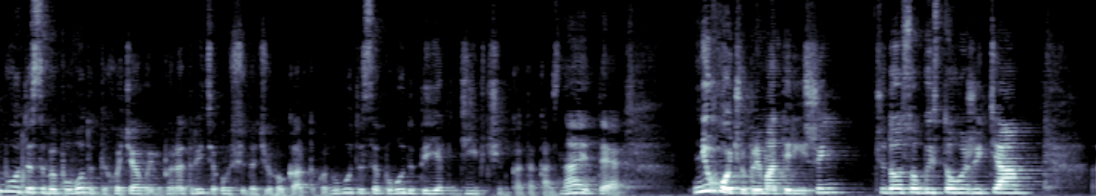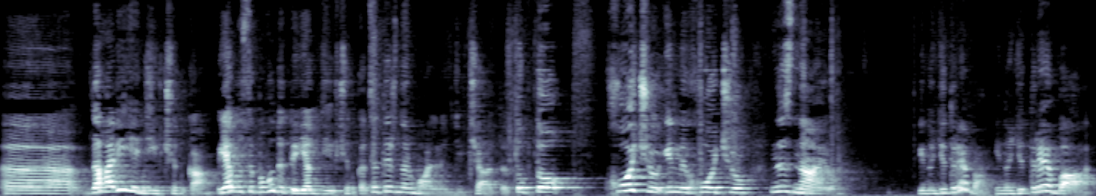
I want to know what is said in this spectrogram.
будете себе поводити, хоча ви імператриця, ось до чого карту. Ви будете себе поводити як дівчинка така, знаєте, не хочу приймати рішень щодо особистого життя. Е, взагалі я дівчинка. Я буду себе поводити як дівчинка. Це теж нормально, дівчата. Тобто, хочу і не хочу, не знаю. Іноді треба, іноді треба.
